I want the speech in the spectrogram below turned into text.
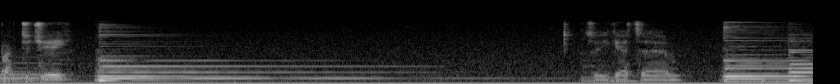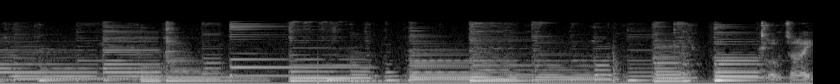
back to G so you get um, oh sorry.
